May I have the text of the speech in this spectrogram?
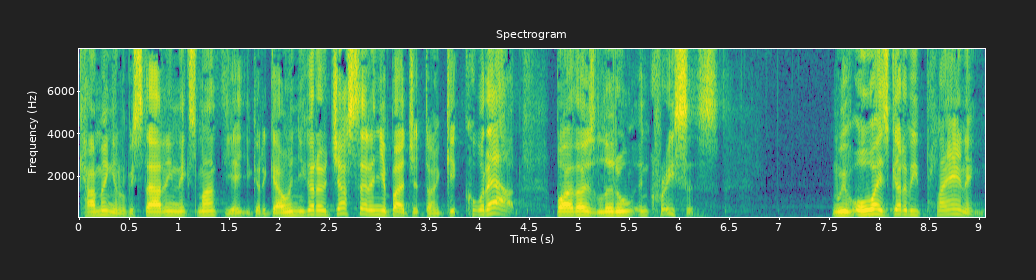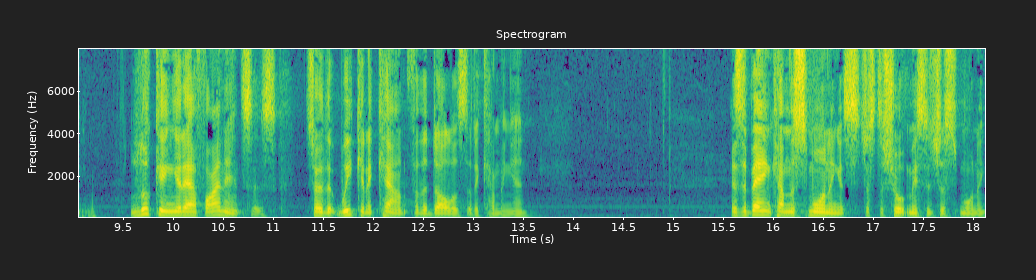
coming and it'll be starting next month. Yeah, you've got to go in, you've got to adjust that in your budget. Don't get caught out by those little increases. We've always got to be planning, looking at our finances so that we can account for the dollars that are coming in. As the band come this morning, it's just a short message this morning.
